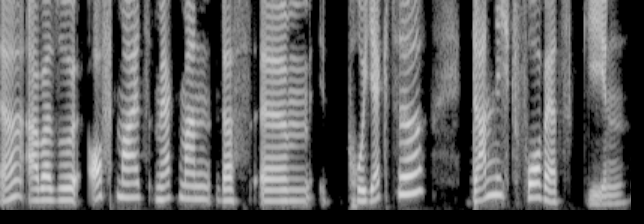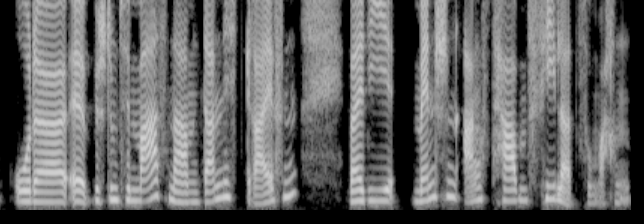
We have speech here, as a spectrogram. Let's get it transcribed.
ja, aber so oftmals merkt man, dass ähm, Projekte dann nicht vorwärts gehen oder äh, bestimmte Maßnahmen dann nicht greifen, weil die Menschen Angst haben, Fehler zu machen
